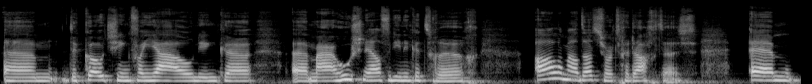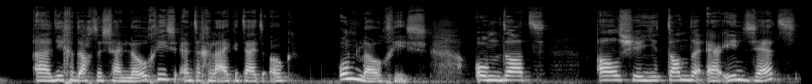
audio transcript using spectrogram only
um, de coaching van jou, Nienke. Uh, maar hoe snel verdien ik het terug? Allemaal dat soort gedachten. Um, uh, die gedachten zijn logisch en tegelijkertijd ook onlogisch. Omdat als je je tanden erin zet,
